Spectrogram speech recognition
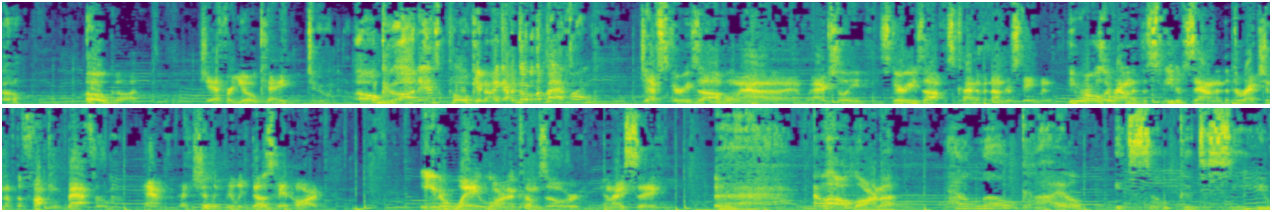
Oh. Oh, God. Jeff, are you okay? Dude. Oh, God, it's poking. I gotta go to the bathroom. Jeff scurries off. Uh, actually, scurries off is kind of an understatement. He rolls around at the speed of sound in the direction of the fucking bathroom. Man, that chili really does hit hard. Either way, Lorna comes over, and I say, Hello, Lorna. Hello, Kyle. It's so good to see you.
